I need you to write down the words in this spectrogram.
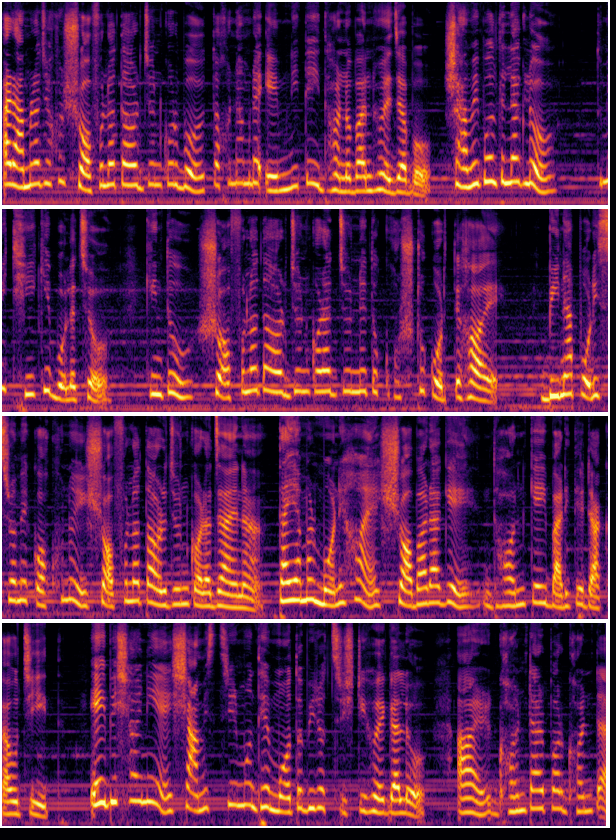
আর আমরা যখন সফলতা অর্জন করব, তখন আমরা এমনিতেই ধনবান হয়ে যাব। স্বামী বলতে লাগল, তুমি ঠিকই বলেছ, কিন্তু সফলতা অর্জন করার জন্য তো কষ্ট করতে হয়। বিনা পরিশ্রমে কখনোই সফলতা অর্জন করা যায় না। তাই আমার মনে হয় সবার আগে ধনকেই বাড়িতে ডাকা উচিত। এই বিষয় নিয়ে স্বামী স্ত্রীর মধ্যে মতবিরোধ সৃষ্টি হয়ে গেল, আর ঘণ্টার পর ঘণ্টা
